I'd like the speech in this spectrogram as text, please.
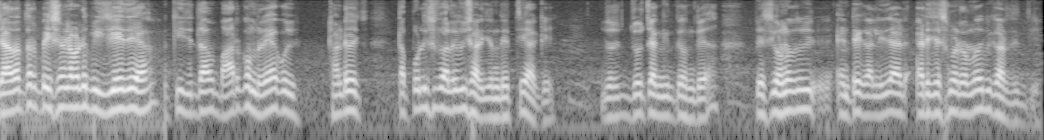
ਜ਼ਿਆਦਾਤਰ ਪੇਸ਼ੈਂਟ ਆਪਣੇ ਪੀਜੀਆਈ ਦੇ ਆ ਕਿ ਜਿੱਦਾਂ ਬਾਹਰ ਘੁੰਮ ਰਿਹਾ ਕੋਈ ਠੰਡ ਵਿੱਚ ਤਾਂ ਪੁਲਿਸ ਵਾਲੇ ਵੀ ਛੱਡ ਜਾਂਦੇ ਇੱਥੇ ਆ ਕੇ। ਜੋ ਜੋ ਚੰਗੀ ਤੇ ਹੁੰਦੇ ਆ ਤੇ ਅਸੀਂ ਉਹਨਾਂ ਨੂੰ ਵੀ ਐਂਟਰੀ ਕਰ ਲਈਦਾ ਐਡਜਸਟਮੈਂਟ ਉਹਨਾਂ ਦੀ ਵੀ ਕਰ ਦਿੱਤੀ ਹੈ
